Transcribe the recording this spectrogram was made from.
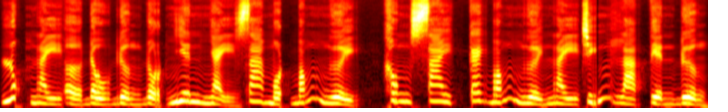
Lúc này ở đầu đường đột nhiên nhảy ra một bóng người. Không sai, cái bóng người này chính là tiền đường.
